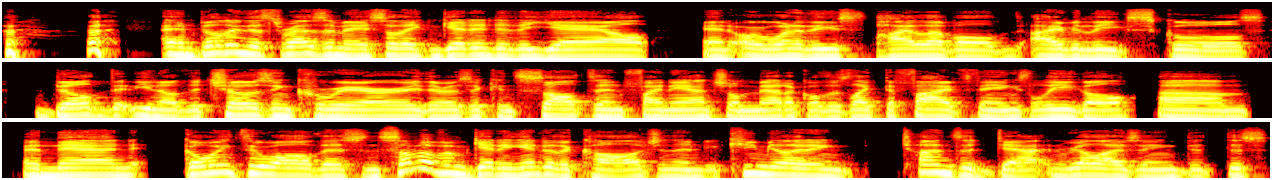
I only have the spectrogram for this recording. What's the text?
and building this resume so they can get into the Yale and or one of these high level Ivy League schools, build the, you know the chosen career either as a consultant, financial, medical. There's like the five things, legal, um, and then going through all this, and some of them getting into the college and then accumulating tons of debt and realizing that this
